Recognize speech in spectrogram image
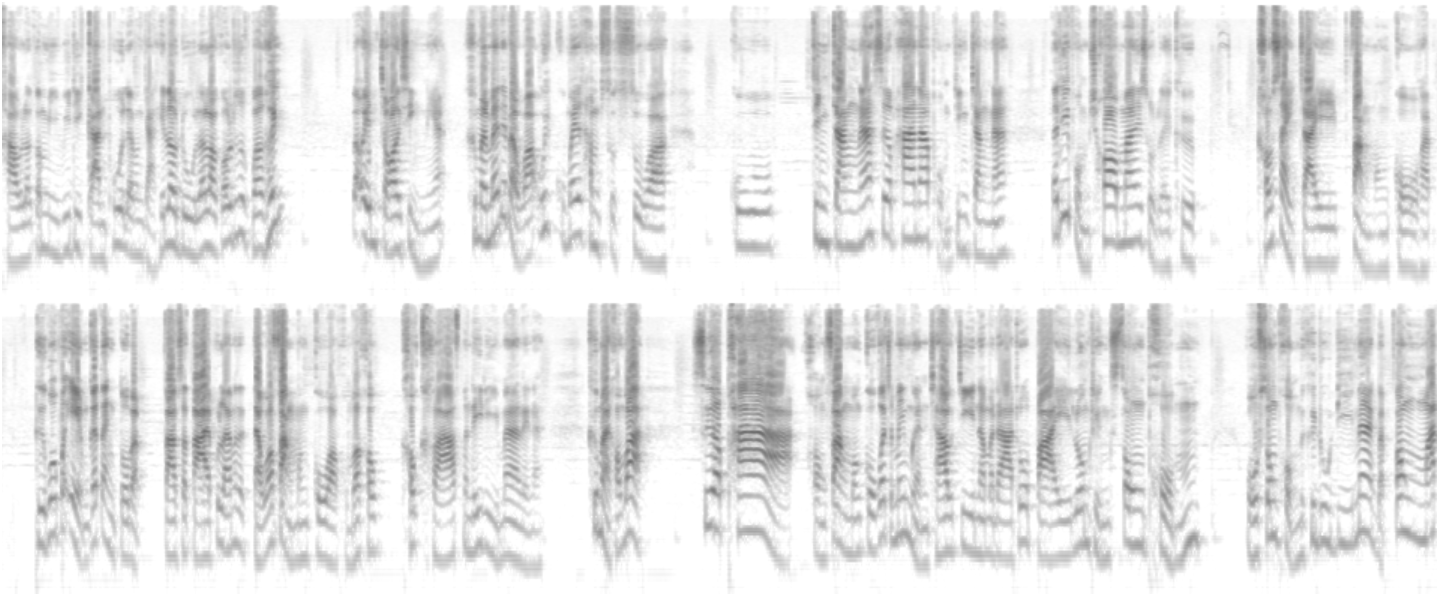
เขา แล้วก็มีวิธีการพูดอะไรบางอย่างที่เราดูแล้วเราก็รู้สึกว่าเฮ้ยเราเอนจอยสิ่งเนี้ยคือมันไม่ได้แบบว่าอุ้ยกูไม่ได้ทำสุดสัวกูจริงจังนะ เสื้อผ้าหน้าผมจริงจังนะ และที่ผมชอบมากที่สุดเลยคือเขาใส่ใจฝั่งมองโกครับคือพวกพระเอกมันก็แต่งตัวแบบตามสไตล์ผู้ร้ายมาแต่ว่าฝั่งมองโกอะผมว่าเขาเขาคราฟมันได้ดีมากเลยนะ คือหมายความว่าเสื้อผ้าของฝั่งมองโกก็จะไม่เหมือนชาวจีนธรรมดาทั่วไป รวมถึงทรงผม โอ้ทรงผมคือดูดีมากแบบต้องมัด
